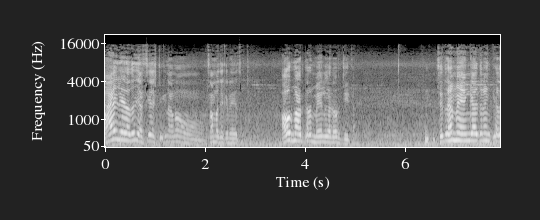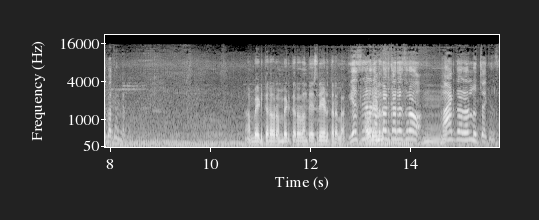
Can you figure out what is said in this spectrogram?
ಬಾಯಲ್ಲಿ ಹೇಳೋದು ಎಸ್ ಸಿ ಎಸ್ ಟಿಗೆ ನಾನು ಸಾಮಾಜಿಕ ನ್ಯಾಯ ಸಚಿವ ಅವ್ರು ಮಾಡ್ತಾರೋ ಮೇಲ್ಗಡೆಯವ್ರ ಜೀತ. ಸಿದ್ದರಾಮಯ್ಯ ಹೆಂಗೆ ಹೇಳ್ತಾನೆ ಹಂಗೆ ಕೇಳ್ಬೇಕಾಗತ್ತೆ ಅಂಬೇಡ್ಕರ್ ಅವ್ರು ಅಂಬೇಡ್ಕರ್ ಅವ್ರು ಅಂತ ಹೆಸರು ಹೇಳ್ತಾರಲ್ಲ. ಹೆಸರು ಅಂಬೇಡ್ಕರ್ ಹೆಸರು. ಮಾಡ್ತಾರ ಲುಚ್ಚ ಕೆಲಸ.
